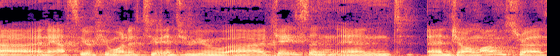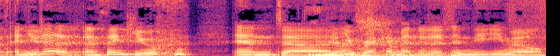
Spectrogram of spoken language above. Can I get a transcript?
uh, and I asked you if you wanted to interview uh, Jason and and John Longstreth, and you did, and thank you. and uh, you recommended it in the email.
